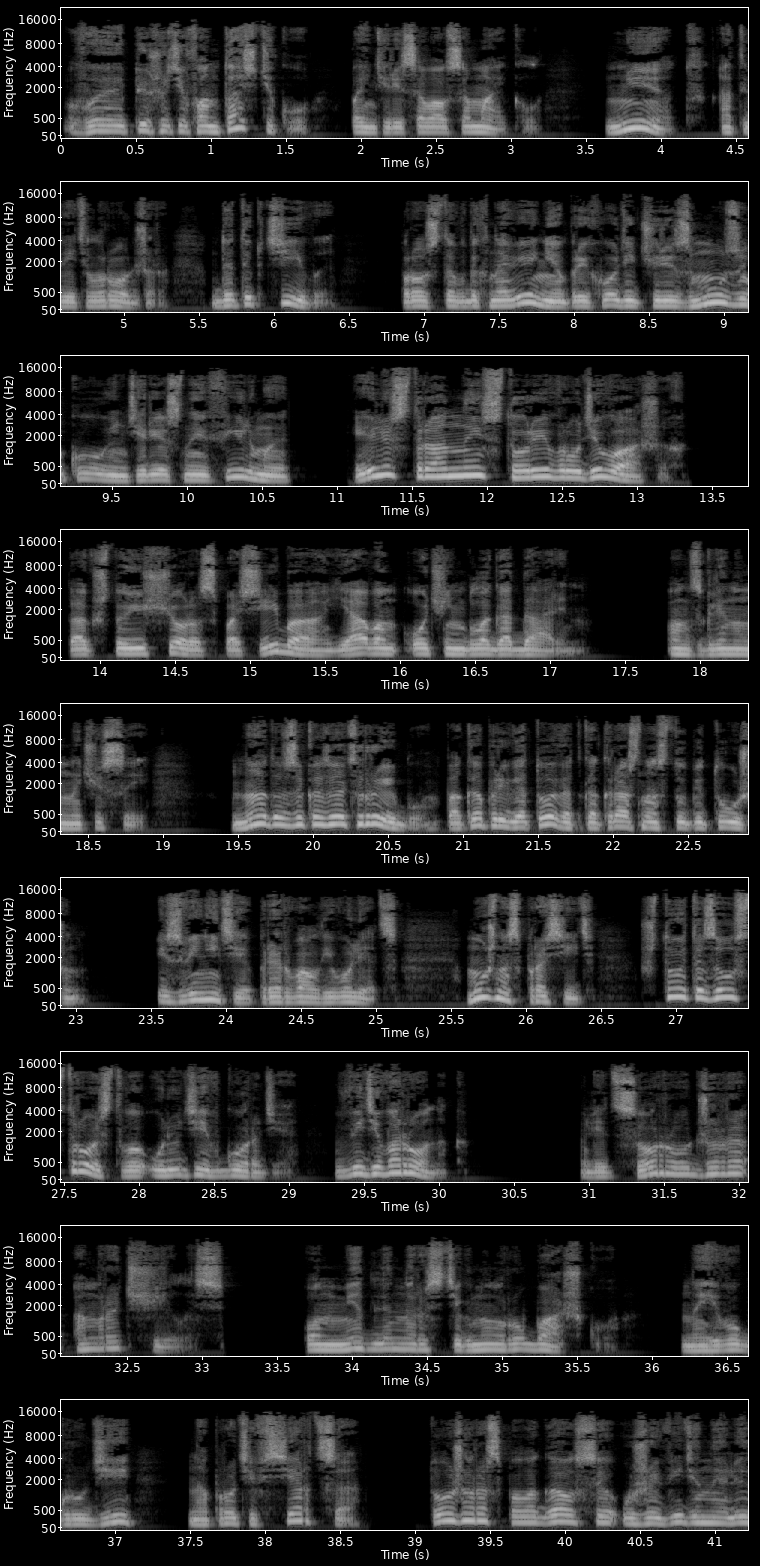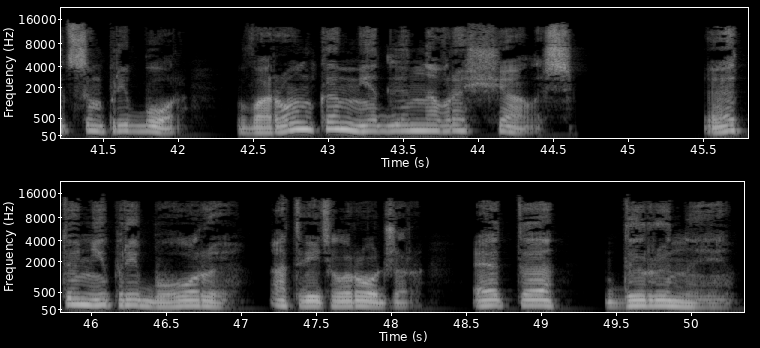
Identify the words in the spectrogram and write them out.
Вы пишете фантастику? поинтересовался Майкл. Нет, ответил Роджер. Детективы. Просто вдохновение приходит через музыку, интересные фильмы или странные истории вроде ваших. Так что еще раз спасибо, я вам очень благодарен. Он взглянул на часы. Надо заказать рыбу, пока приготовят, как раз наступит ужин. Извините, прервал его Лец. Можно спросить, что это за устройство у людей в городе? В виде воронок?» Лицо Роджера омрачилось. Он медленно расстегнул рубашку. На его груди, напротив сердца, тоже располагался уже виденный лицем прибор. Воронка медленно вращалась. «Это не приборы», — ответил Роджер. «Это дырыны».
